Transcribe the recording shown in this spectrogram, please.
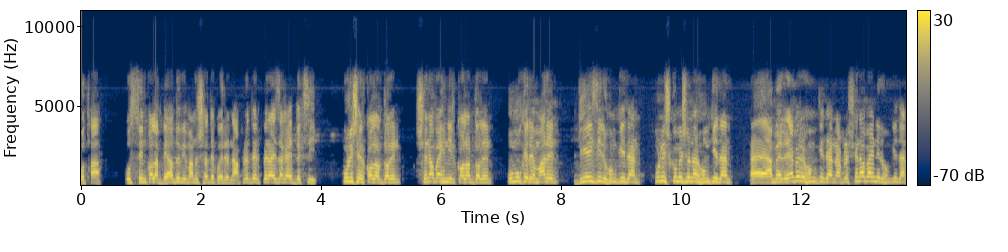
কোথা? উচ্ছৃঙ্খলা বেয়াদবি মানুষ সাথে করেন আপনাদের প্রায় জায়গায় দেখছি পুলিশের কলার ধরেন সেনাবাহিনীর কলার ধরেন উমুকেরে মারেন ডিআইজির হুমকি দেন পুলিশ কমিশনার হুমকি দেন আহ, আপনার র্যাবের হুমকি দেন আপনার সেনাবাহিনীর হুমকি দেন।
